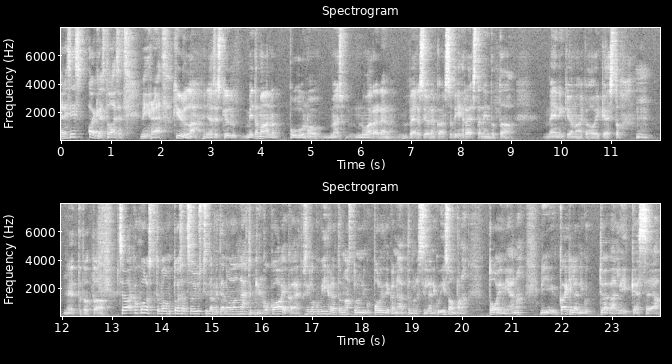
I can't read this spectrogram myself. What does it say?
Eli siis oikeistolaiset vihreät. Kyllä, ja siis kyllä mitä mä oon puhunut myös nuoreiden versioiden kanssa vihreistä, niin tota, meininki on aika oikeisto. Hmm. Että tota, Se on aika huolestuttavaa, mutta toisaalta se on just sitä, mitä me ollaan nähtykin koko aika. Et silloin kun vihreät on astunut niin politiikan näyttämölle niin isompana toimijana, niin kaikille niin kuin työväenliikkeessä ja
